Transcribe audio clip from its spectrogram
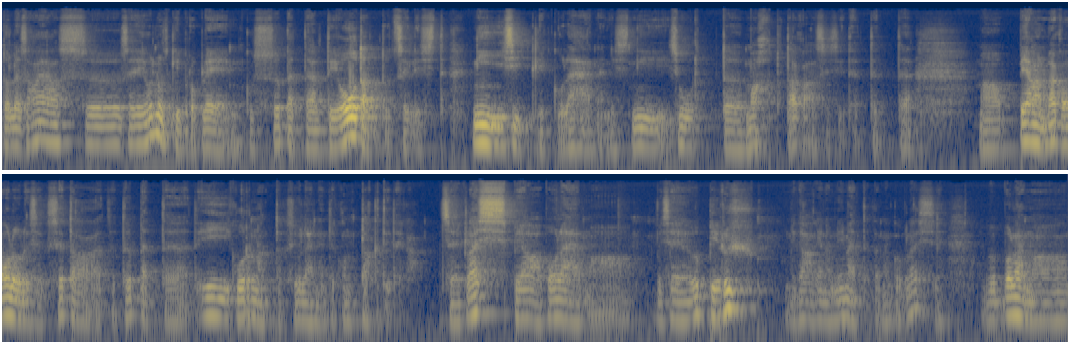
tolles ajas see ei olnudki probleem, kus õpetajalt ei oodatud sellist nii isiklikku lähenemist, nii suurt mahtu tagasisidet, et ma pean väga oluliseks seda, et, et õpetajad ei kurnataks üle nende kontaktidega. see klass peab olema või see õpirühm, ma ei tahagi enam nimetada nagu klassi, peab olema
